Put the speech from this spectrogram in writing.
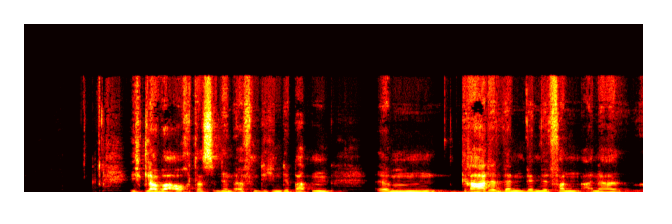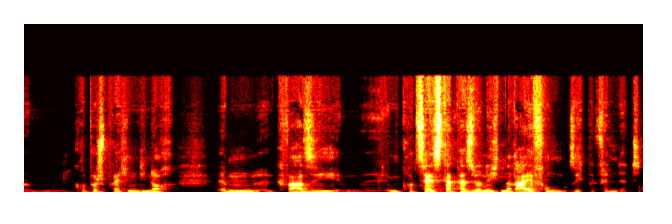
Ich glaube auch, dass in den öffentlichen Debatten, ähm, gerade wenn, wenn wir von einer Gruppe sprechen, die noch ähm, quasi im Prozess der persönlichen Reifung sich befindet,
